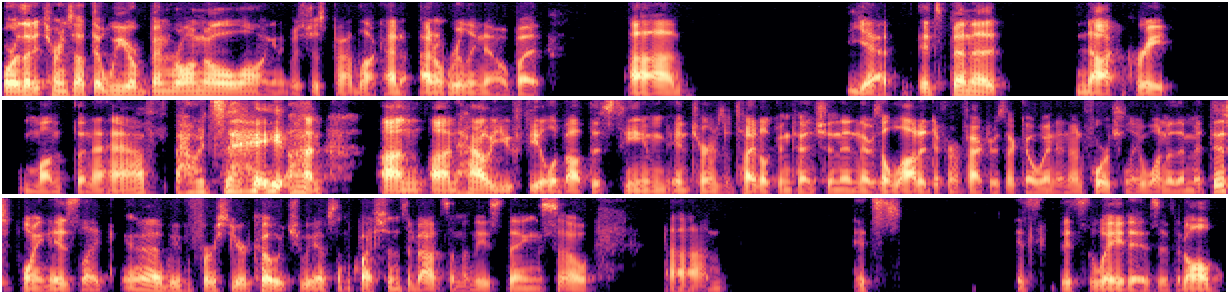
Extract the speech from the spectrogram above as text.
or that it turns out that we have been wrong all along and it was just bad luck. I don't, I don't really know, but, um, yeah, it's been a not great month and a half, I would say, on on on how you feel about this team in terms of title contention. And there's a lot of different factors that go in. And unfortunately, one of them at this point is like, eh, we have a first year coach. We have some questions about some of these things. So um it's it's it's the way it is. If it all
